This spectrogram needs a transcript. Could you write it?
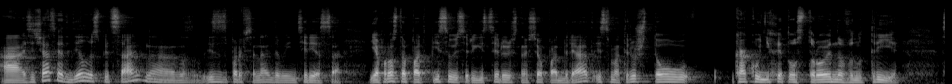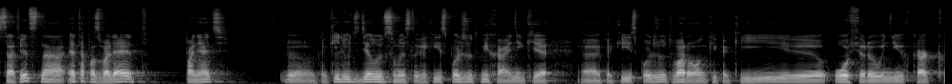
А сейчас я это делаю специально из-за профессионального интереса. Я просто подписываюсь, регистрируюсь на все подряд и смотрю, что, как у них это устроено внутри. Соответственно, это позволяет понять, э, какие люди делают смыслы, какие используют механики, э, какие используют воронки, какие оферы у них, как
